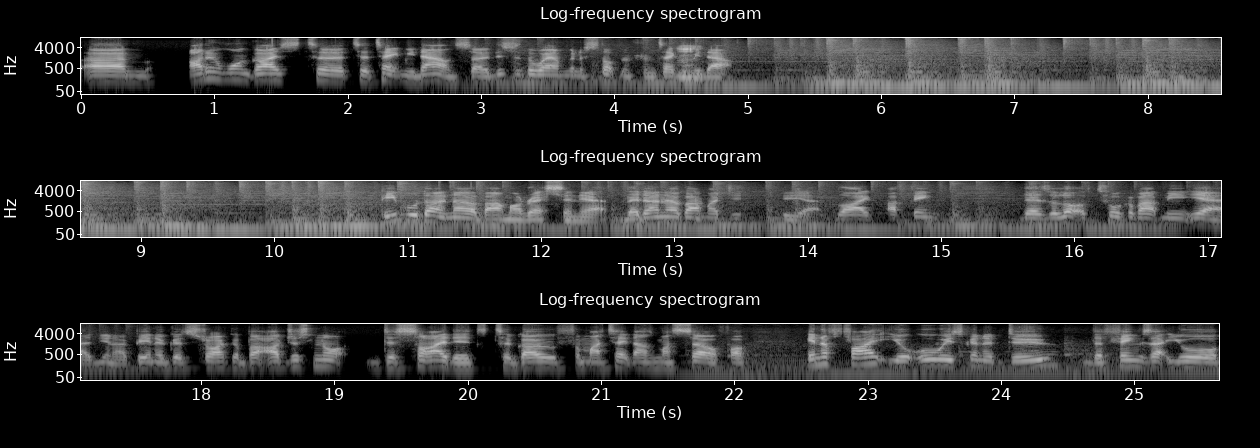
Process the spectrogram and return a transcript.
um, I don't want guys to to take me down. So this is the way I'm going to stop them from taking me down. People don't know about my wrestling yet. They don't know about my jiu-jitsu yet. Like I think there's a lot of talk about me, yeah, you know, being a good striker, but I've just not decided to go for my takedowns myself. I've, in a fight, you're always going to do the things that you're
